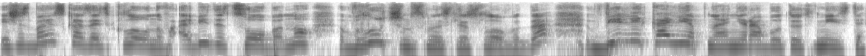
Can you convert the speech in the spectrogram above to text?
Я сейчас боюсь сказать клоунов, обидятся оба, но в лучшем смысле слова, да? Великолепно они работают вместе.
